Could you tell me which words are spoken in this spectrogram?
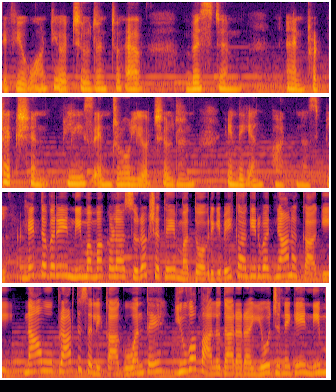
if you want your children to have wisdom and protection, please enroll your children in the Young Partners Plan. ಹೆತ್ತವರೇ ನಿಮ್ಮ ಮಕ್ಕಳ ಸುರಕ್ಷತೆ ಮತ್ತು ಅವರಿಗೆ ಬೇಕಾಗಿರುವ ಜ್ಞಾನಕ್ಕಾಗಿ ನಾವು ಪ್ರಾರ್ಥಿಸಲಿಕ್ಕಾಗುವಂತೆ ಯುವ ಪಾಲುದಾರರ ಯೋಜನೆಗೆ ನಿಮ್ಮ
